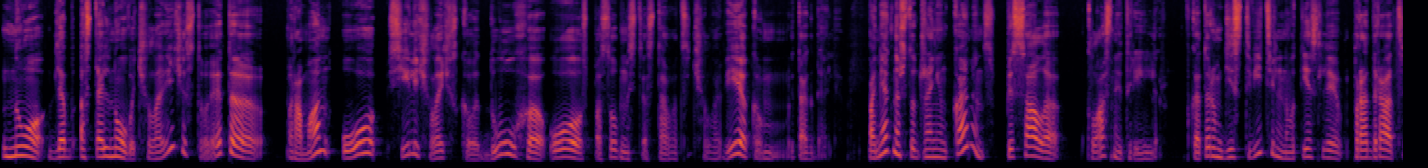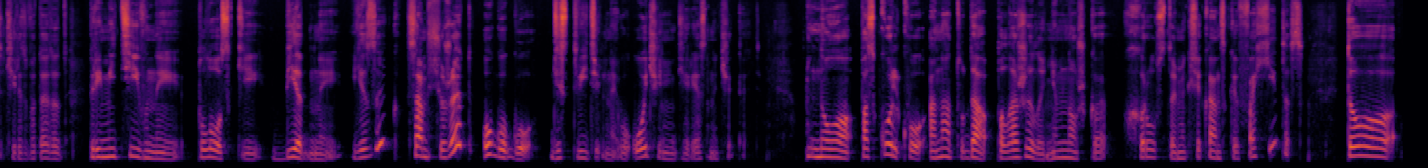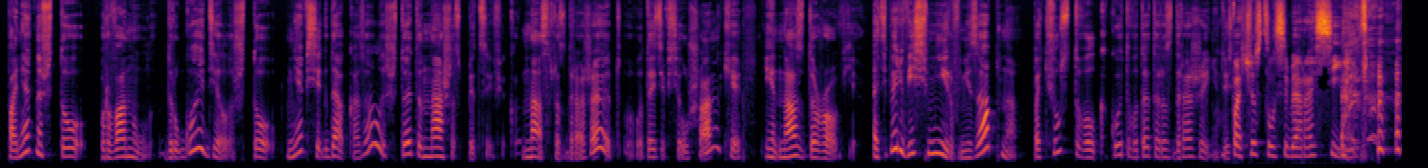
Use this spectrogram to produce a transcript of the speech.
Но для остального человечества это роман о силе человеческого духа, о способности оставаться человеком и так далее. Понятно, что Джанин Каменс писала классный триллер, в котором действительно, вот если продраться через вот этот примитивный, плоский, бедный язык, сам сюжет ого-го, действительно, его очень интересно читать. Но поскольку она туда положила немножко хруста мексиканской фахитос, то понятно, что рвануло. Другое дело, что мне всегда казалось, что это наша специфика. Нас раздражают вот эти все ушанки и на здоровье. А теперь весь мир внезапно почувствовал какое-то вот это раздражение. То есть... Почувствовал себя Россией.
